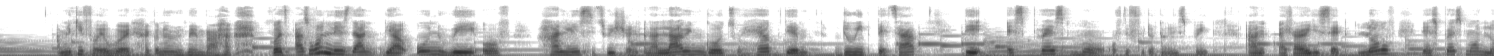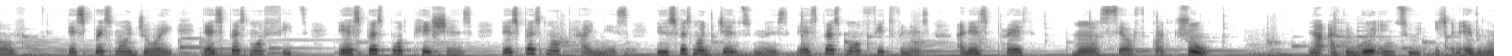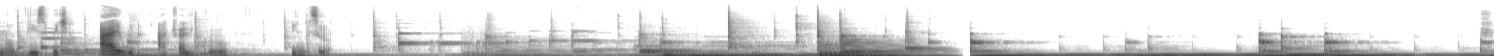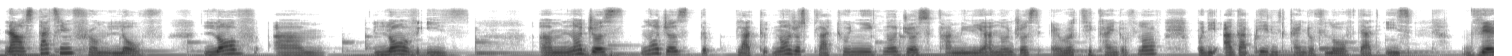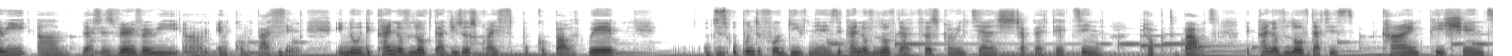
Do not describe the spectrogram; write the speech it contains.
I'm looking for a word, I cannot remember. But as one lays down their own way of handling situation and allowing God to help them do it better, they express more of the fruit of the Holy Spirit. And like I already said, love, they express more love, they express more joy, they express more faith, they express more patience, they express more kindness, they express more gentleness, they express more faithfulness, and they express more self control. Now, I could go into each and every one of these, which I would actually go into. Now, starting from love, love, um, love is um not just not just the plato- not just platonic, not just familiar, not just erotic kind of love, but the agape kind of love that is very um that is very very um encompassing. You know the kind of love that jesus christ spoke about where it is open to forgiveness the kind of love that first corinthians chapter 13 talked about the kind of love that is kind, patient,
